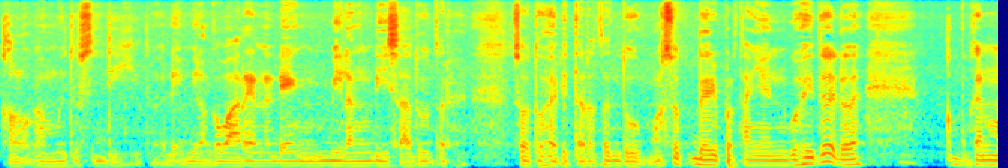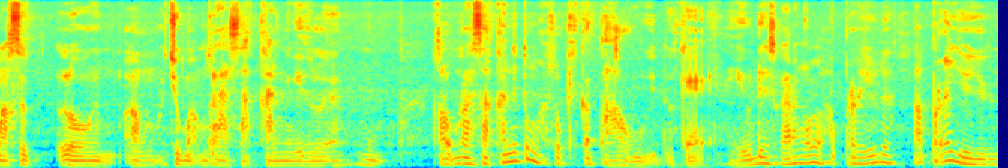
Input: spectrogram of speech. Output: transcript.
kalau kamu itu sedih gitu? Ada yang bilang kemarin ada yang bilang di satu ter suatu hari tertentu. Maksud dari pertanyaan gue itu adalah bukan maksud lo um, cuma merasakan gitu ya. Kalau merasakan itu masuknya ke tahu gitu. Kayak ya udah sekarang lo lapar ya udah lapar aja gitu.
